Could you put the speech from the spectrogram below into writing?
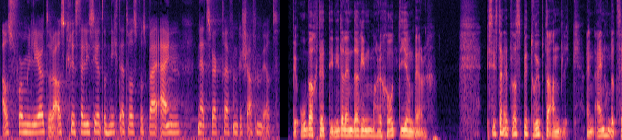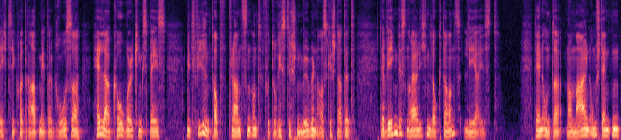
ausformuliert oder auskristallisiert und nicht etwas, was bei einem Netzwerktreffen geschaffen wird. Beobachtet die Niederländerin Margot Dierenberg. Es ist ein etwas betrübter Anblick, ein 160 Quadratmeter großer, heller Coworking Space mit vielen Topfpflanzen und futuristischen Möbeln ausgestattet, der wegen des neuerlichen Lockdowns leer ist. Denn unter normalen Umständen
